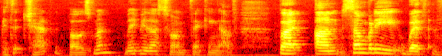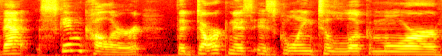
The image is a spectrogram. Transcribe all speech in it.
is it Chadwick Boseman? Maybe that's who I'm thinking of. But on somebody with that skin color, the darkness is going to look more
